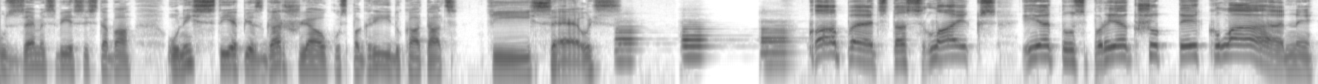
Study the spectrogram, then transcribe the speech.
uz zemes viesistabā un izstiepjas garš ļaukus pa grīdu kā tāds ķīsēlis. kāpēc tas laiks iet uz priekšu tik lēni?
